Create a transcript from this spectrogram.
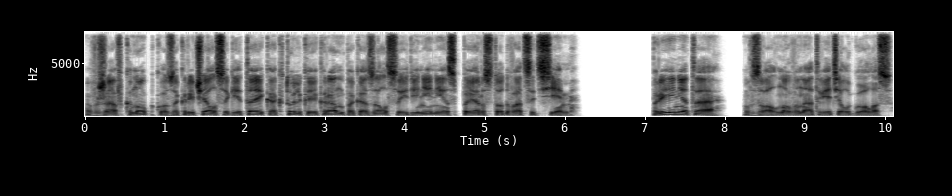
Вжав кнопку, закричал Сагитай, как только экран показал соединение с ПР-127. «Принято!» – взволнованно ответил голос.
